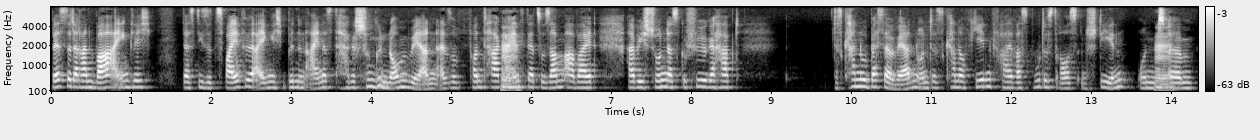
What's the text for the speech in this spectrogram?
Beste daran war eigentlich, dass diese Zweifel eigentlich binnen eines Tages schon genommen werden. Also von Tag mhm. eins der Zusammenarbeit habe ich schon das Gefühl gehabt, das kann nur besser werden und es kann auf jeden Fall was Gutes daraus entstehen. Und mhm. ähm,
